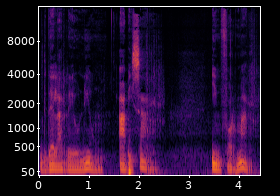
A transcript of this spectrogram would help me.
de la reunión. Avisar informar.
